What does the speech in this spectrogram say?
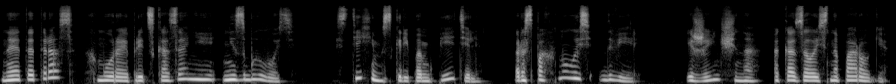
На этот раз хмурое предсказание не сбылось. С тихим скрипом петель распахнулась дверь, и женщина оказалась на пороге.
